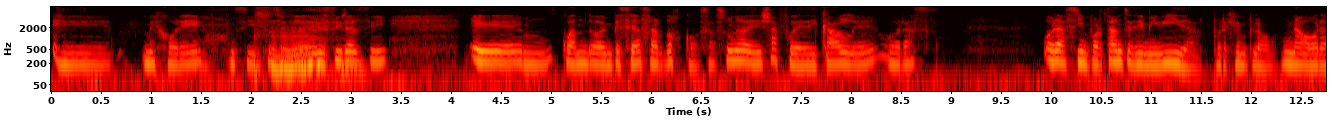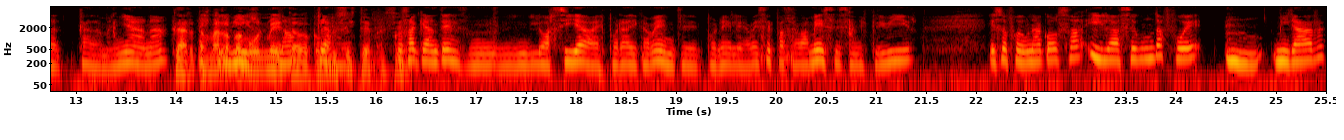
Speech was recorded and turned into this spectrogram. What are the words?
eh, mejoré, si se puede decir así, eh, cuando empecé a hacer dos cosas. Una de ellas fue dedicarle horas, horas importantes de mi vida, por ejemplo, una hora cada mañana. Claro, tomarlo como un método, como un sistema. Cosa que antes mm, lo hacía esporádicamente, ponerle, a veces pasaba meses sin escribir. Eso fue una cosa. Y la segunda fue mm, mirar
